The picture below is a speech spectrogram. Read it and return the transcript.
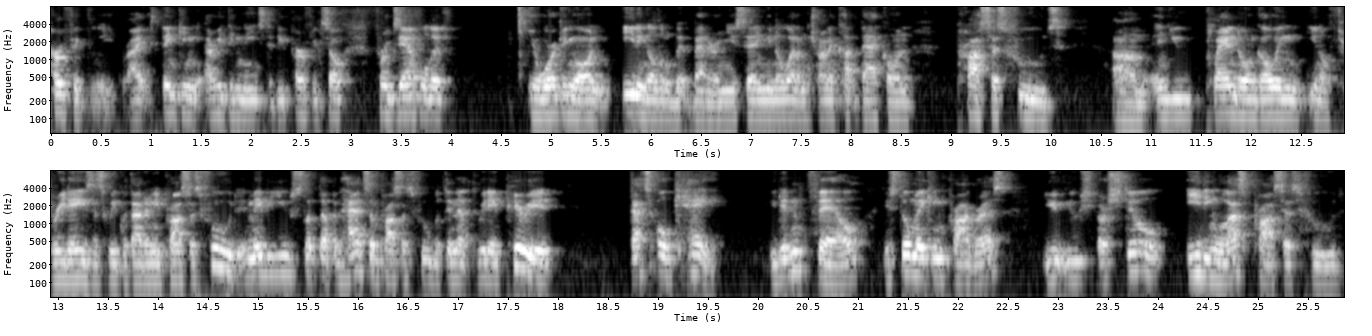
perfectly, right? Thinking everything needs to be perfect. So, for example, if you're working on eating a little bit better and you're saying, you know what, I'm trying to cut back on processed foods. Um, and you planned on going, you know, three days this week without any processed food, and maybe you slipped up and had some processed food within that three day period, that's okay. You didn't fail. You're still making progress. You you are still eating less processed food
